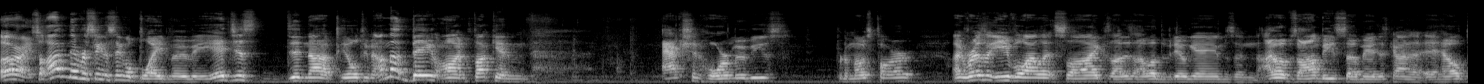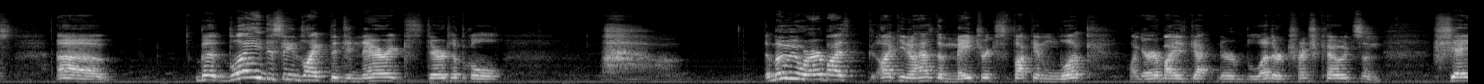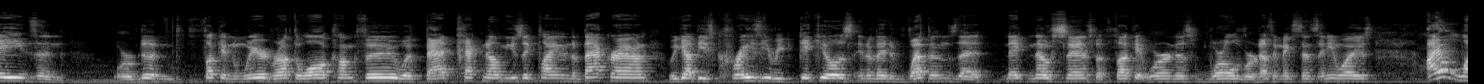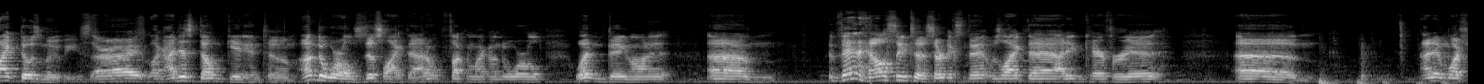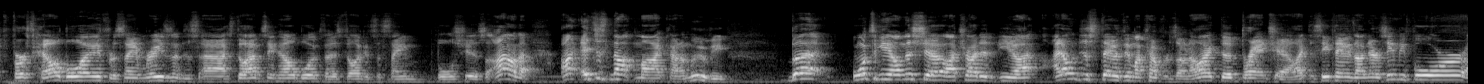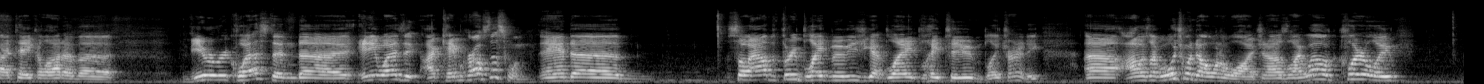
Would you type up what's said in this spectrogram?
All right, so I've never seen a single Blade movie. It just did not appeal to me. I'm not big on fucking action horror movies for the most part. Like Resident Evil, I let slide because I just I love the video games and I love zombies, so man, it just kind of it helps. Uh, but Blade just seems like the generic, stereotypical. The movie where everybody's like you know has the Matrix fucking look, like everybody's got their leather trench coats and shades and we're doing fucking weird run up the wall kung fu with bad techno music playing in the background. We got these crazy, ridiculous, innovative weapons that make no sense, but fuck it, we're in this world where nothing makes sense anyways. I don't like those movies, alright? Like, I just don't get into them. Underworld's just like that. I don't fucking like Underworld. Wasn't big on it. Um, Van Helsing, to a certain extent, was like that. I didn't care for it. Um, I didn't watch first Hellboy for the same reason. Just uh, I still haven't seen Hellboy because I just feel like it's the same bullshit. So I don't know. I, it's just not my kind of movie. But once again, on this show, I try to you know I, I don't just stay within my comfort zone. I like to branch out. I like to see things I've never seen before. I take a lot of uh, viewer requests, and uh, anyways, it, I came across this one. And uh, so out of the three Blade movies, you got Blade, Blade Two, and Blade Trinity. Uh, I was like, well, which one do I want to watch? And I was like, well, clearly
